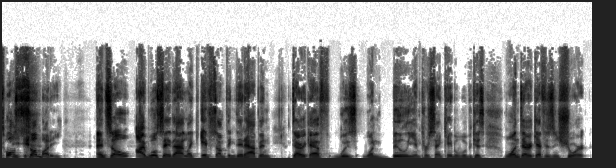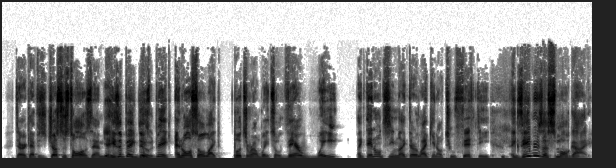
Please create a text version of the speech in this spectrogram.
toss somebody. And so I will say that, like, if something did happen, Derek F was one billion percent capable because one, Derek F isn't short. Derek F is just as tall as them. yeah, he's a big dude. big and also like puts around weight. So their weight, like, they don't seem like they're like you know two fifty. Xavier's a small guy.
